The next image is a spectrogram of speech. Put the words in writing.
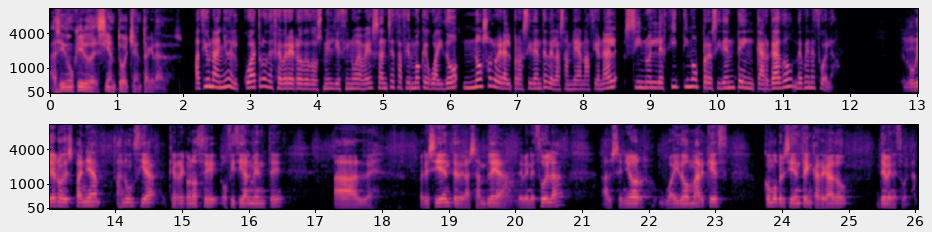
Ha sido un giro de 180 grados. Hace un año, el 4 de febrero de 2019, Sánchez afirmó que Guaidó no solo era el presidente de la Asamblea Nacional, sino el legítimo presidente encargado de Venezuela. El Gobierno de España anuncia que reconoce oficialmente al presidente de la Asamblea de Venezuela, al señor Guaidó Márquez como presidente encargado de Venezuela.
